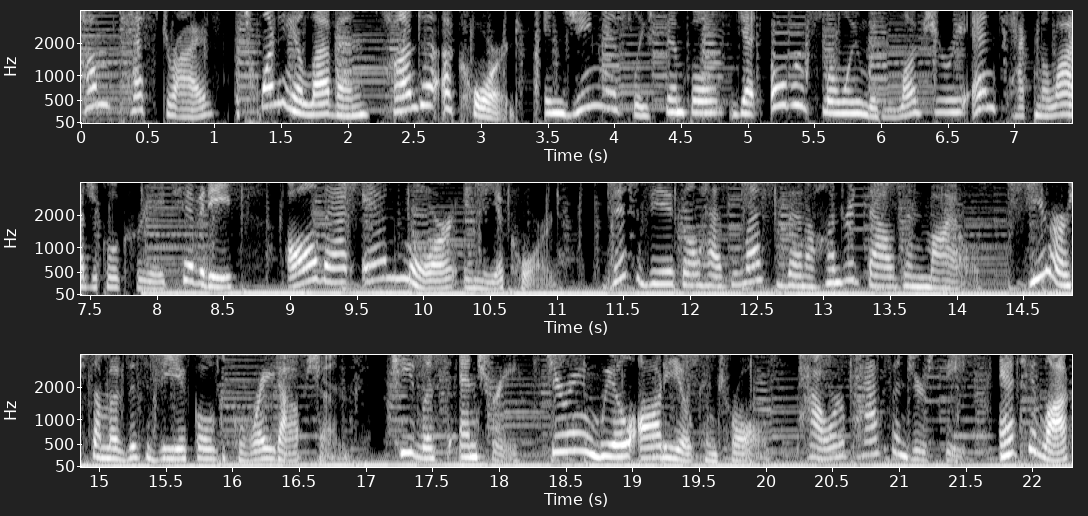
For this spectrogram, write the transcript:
Come test drive 2011 Honda Accord. Ingeniously simple, yet overflowing with luxury and technological creativity, all that and more in the Accord. This vehicle has less than 100,000 miles. Here are some of this vehicle's great options. Keyless entry, steering wheel audio controls, power passenger seat, anti-lock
